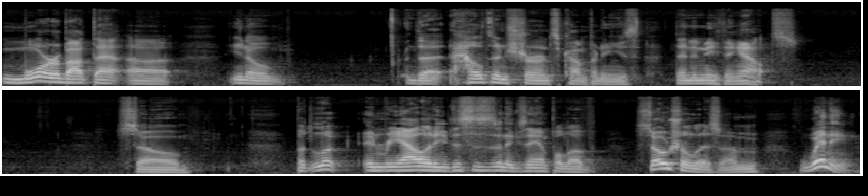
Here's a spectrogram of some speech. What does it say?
more about that, uh, you know, the health insurance companies than anything else. So, but look, in reality, this is an example of socialism winning.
